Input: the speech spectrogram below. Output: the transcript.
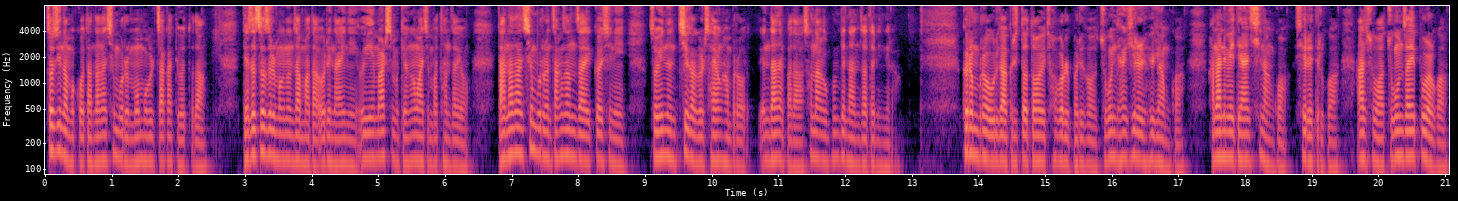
젖이나 먹고 단단한 식물을 못 먹을 자가 되었도다. 대저젖을 먹는 자마다 어린아이니 의의 말씀을 경험하지 못한 자요. 단단한 식물은 장선자의 것이니 저희는 지각을 사용함으로 연단을 받아 선악을 분별하는 자들이니라 그러므로 우리가 그리스도의 처벌을 버리고 죽은 행실을 회개함과 하나님에 대한 신앙과 세례들과 안수와 죽은 자의 부활과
